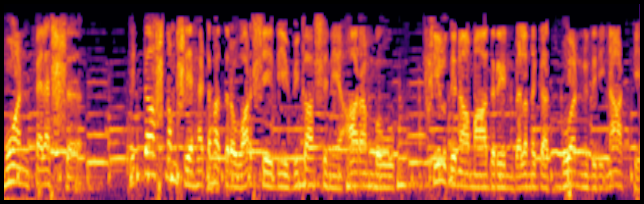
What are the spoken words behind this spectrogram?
මුවන් පැලැස්ස. 1964 වර්ෂයේදී විකාශනය ආරම්භ වූ සියලු දෙනා මාදරෙන් වැළඳගත් ගුවන් විදුලි නාට්‍ය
